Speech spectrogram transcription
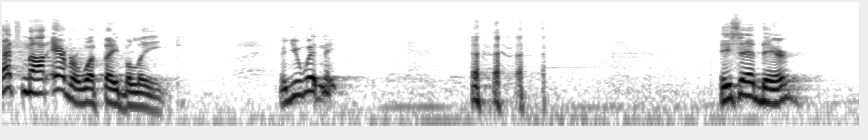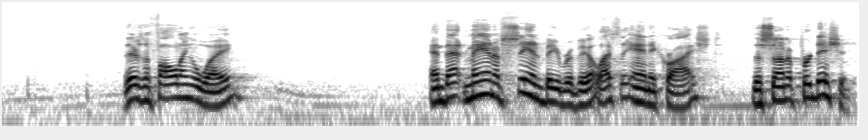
That's not ever what they believed. Are you with me? he said there, there's a falling away, and that man of sin be revealed. That's the Antichrist, the son of perdition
